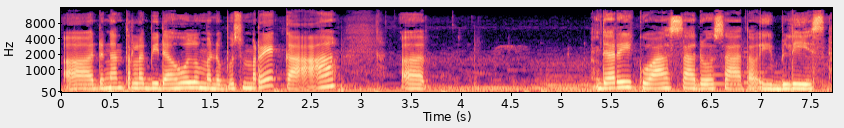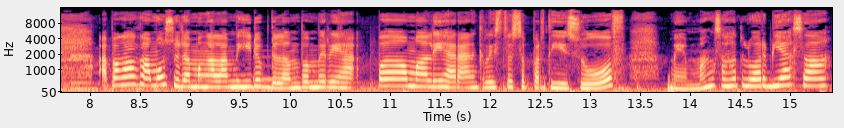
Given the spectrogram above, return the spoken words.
uh, dengan terlebih dahulu menebus mereka uh, dari kuasa dosa atau iblis. Apakah kamu sudah mengalami hidup dalam pemeliharaan Kristus seperti Yusuf? Memang sangat luar biasa.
